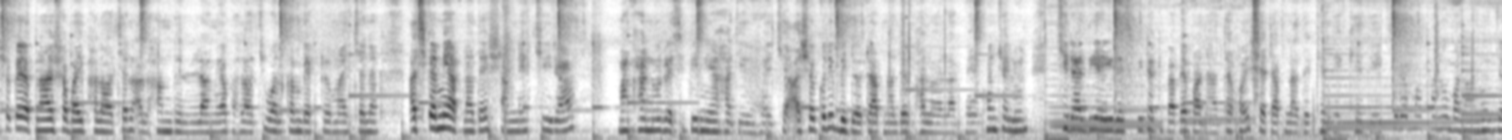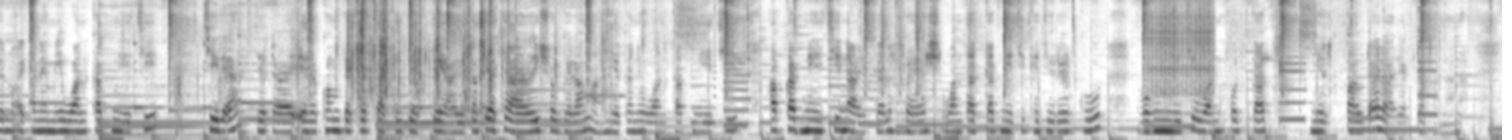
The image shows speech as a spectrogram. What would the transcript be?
আশা করি আপনারা সবাই ভালো আছেন। আলহামদুলিল্লাহ, আমিও ভালো আছি। Welcome back to my channel আজকে আমি আপনাদের সামনে চিরা মাখানোর রেসিপি নিয়ে হাজির হয়েছে। আশা করি ভিডিওটা আপনাদের ভালো লাগবে। এখন চলুন চিরা দিয়ে এই রেসিপিটা কীভাবে বানাতে হয় সেটা আপনাদেরকে দেখিয়ে দিই। চিরা মাখানো বানানোর জন্য এখানে আমি ওয়ান কাপ নিয়েছি চিরা, যেটা এরকম প্যাকেট থাকে দেখতে। আর এটাতে আছে আড়াইশো গ্রাম। আমি এখানে ওয়ান কাপ নিয়েছি। হাফ কাপ নিয়েছি নারকেল ফ্রেশ ওয়ান থার্ড কাপ নিয়েছি খেজুরের গুড় এবং নিয়েছি one fourth cup milk powder আর একটা বানানা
